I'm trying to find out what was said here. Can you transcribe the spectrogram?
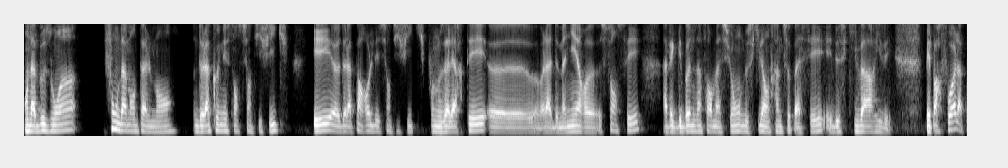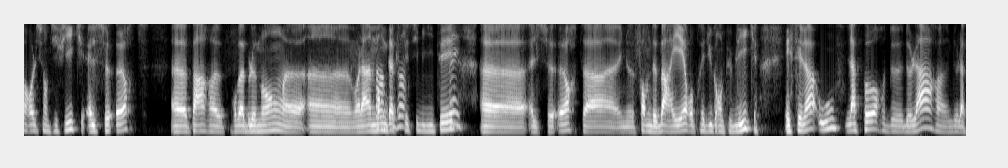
On a besoin fondamentalement de la connaissance scientifique et euh, de la parole des scientifiques pour nous alerter euh, voilà, de manière euh, sensée, avec des bonnes informations de ce qu'il est en train de se passer et de ce qui va arriver. Mais parfois, la parole scientifique, elle se heurte euh, par euh, probablement euh, un, voilà, un Par manque d'accessibilité. Elle se heurte à une forme de barrière auprès du grand public. Et c'est là où l'apport de, de l'art, de la,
